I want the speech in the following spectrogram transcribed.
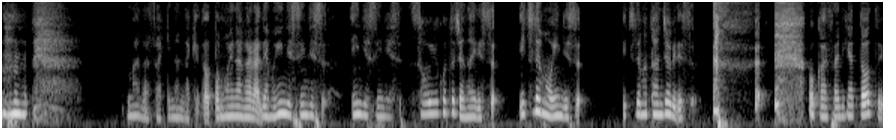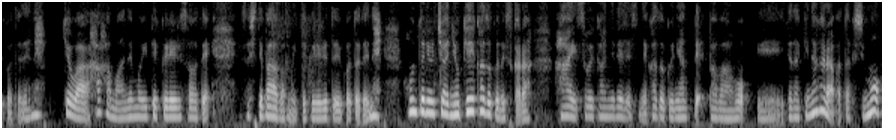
まだ先なんだけど、と思いながら、でもいいんです、いいんです。いいんです、いいんです。そういうことじゃないです。いつでもいいんです。いつでも誕生日です。お母さんありがとうということでね。今日は母も姉もいてくれるそうで、そしてばあばもいてくれるということでね、本当にうちは女系家族ですから、はい、そういう感じでですね、家族に会ってパワーを、えーいただきながら、私も、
